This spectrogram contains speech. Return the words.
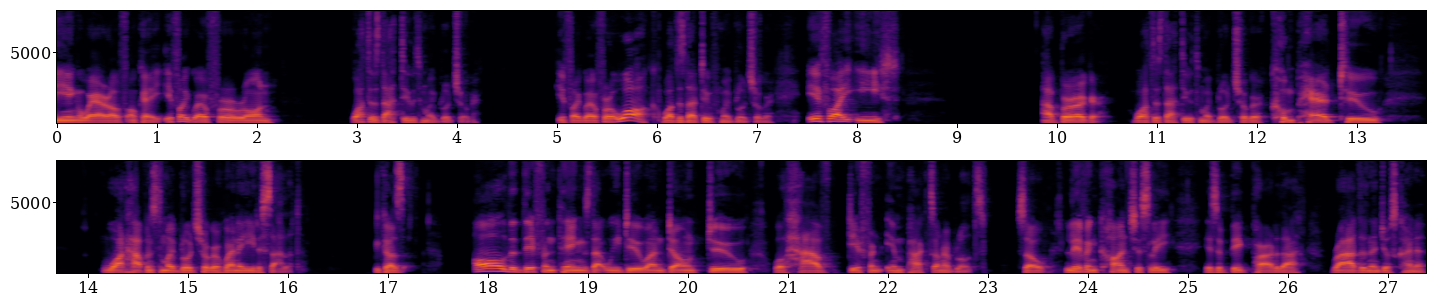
being aware of, okay, if I go out for a run, what does that do to my blood sugar? If I go out for a walk, what does that do for my blood sugar? If I eat a burger, what does that do to my blood sugar compared to what happens to my blood sugar when I eat a salad? Because all the different things that we do and don't do will have different impacts on our bloods. So living consciously is a big part of that rather than just kind of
